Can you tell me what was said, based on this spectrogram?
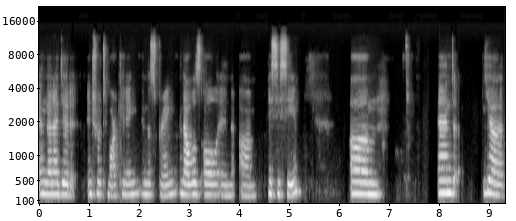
and then I did Intro to Marketing in the spring, and that was all in um, BCC. Um, and yeah,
